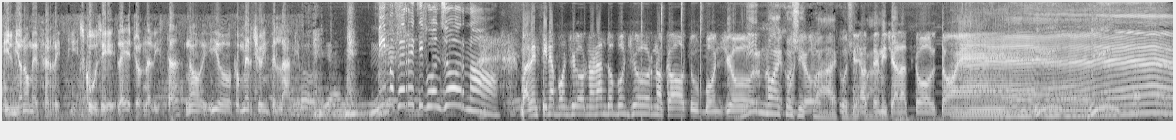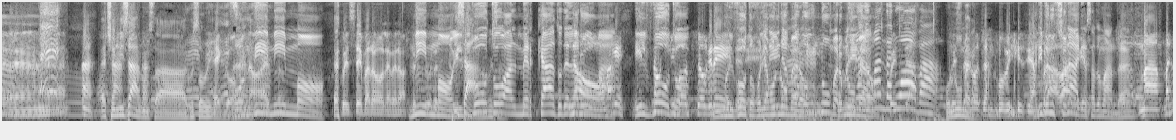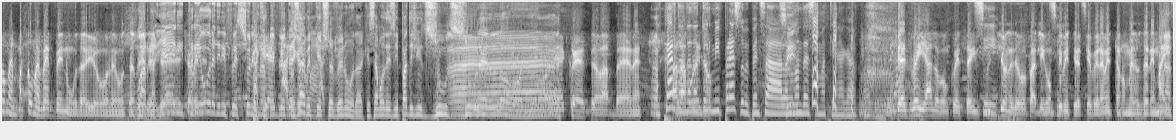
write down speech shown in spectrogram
Il mio nome è Ferretti. Scusi, lei è giornalista? No, io commercio in Pellami. Mimmo Ferretti, buongiorno. Valentina, buongiorno. Nando, buongiorno. Cotu, buongiorno. Mimmo, eccoci buongiorno qua, a eccoci tutti i nostri amici all'ascolto. Eh. Eh, c'è Misano sta, questo weekend. Ecco, Eh, no, Buondì ecco. Mimmo. Queste parole però. Mimmo, il Misano, voto Misano. al mercato della No, Roma. il voto. Mimmo, il voto, vogliamo un numero. un numero, Un perché- Una numero. domanda Questa- nuova. Un numero. Rivoluzionaria questa domanda, eh? Ma, ma come ma come è venuta io volevo sapere? Guarda, Cioè, ieri cioè, tre avete- ore di riflessione in una Perché- biblioteca. Lo sai perché ci è venuta? Perché siamo dei simpatici zuzzurelloni. Eh, eh. questo va bene. Riccardo è Allora, andato a dormire presto per pensare alla Sì. domanda di stamattina, Carlo. Si è svegliato con questa intuizione, devo fargli i complimenti perché veramente non me lo sarei mai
